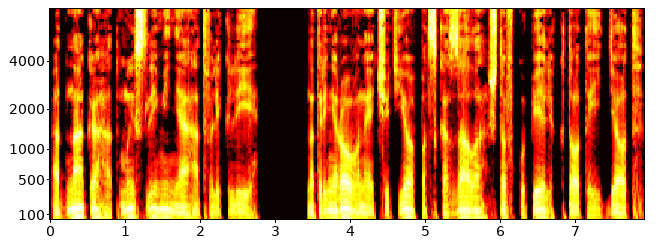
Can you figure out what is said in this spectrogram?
Однако от мыслей меня отвлекли. Натренированное чутье подсказало, что в купель кто-то идет.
